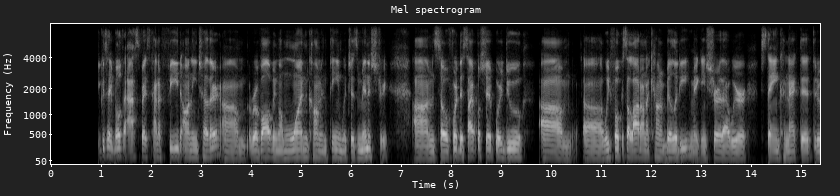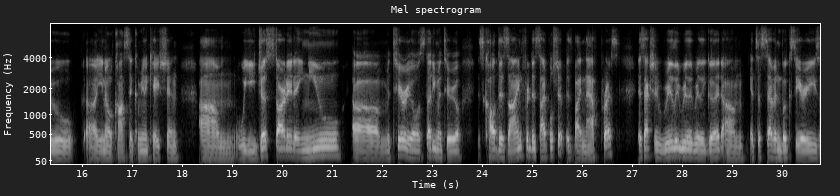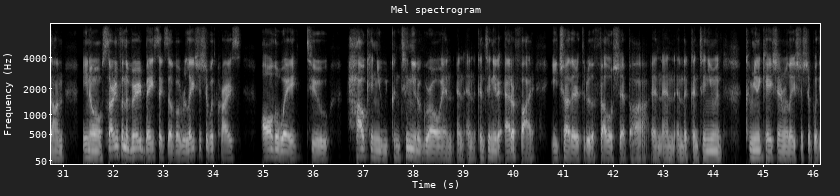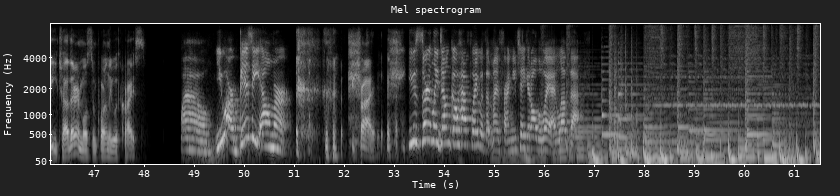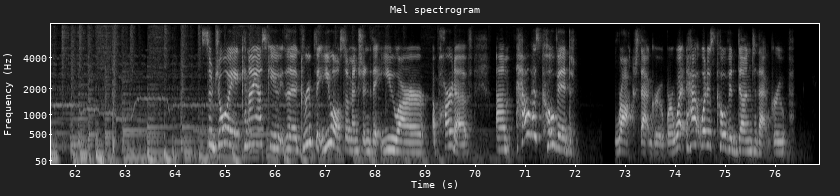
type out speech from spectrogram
you could say both aspects kind of feed on each other um, revolving on one common theme which is ministry. Um, so for discipleship we do um, uh, we focus a lot on accountability making sure that we're staying connected through uh, you know constant communication um, we just started a new uh, material, study material. It's called Design for Discipleship. It's by NavPress. It's actually really, really, really good. Um, it's a seven book series on, you know, starting from the very basics of a relationship with Christ all the way to how can you continue to grow and, and, and continue to edify each other through the fellowship uh, and, and, and the continuing communication and relationship with each other and most importantly with Christ. Wow. You are busy, Elmer. you try. you certainly don't go halfway with it, my friend. You take it all the way. I love that. Joy, can I ask you the group that you also mentioned that you are a part of? Um, how has COVID rocked that group, or what? How what has COVID done to that group?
